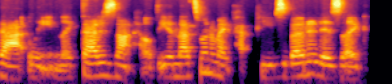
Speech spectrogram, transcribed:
that lean. Like that is not healthy. And that's one of my pet peeves about it is like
